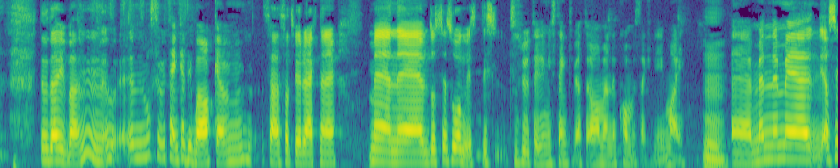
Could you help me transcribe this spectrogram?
var där vi bara, mm, nu måste vi tänka tillbaka. Mm, Så, här, så att vi räknade. Men eh, då såg vi till, slut misstänkte vi att ja, men det kommer säkert i maj. Mm. Eh, Men med, alltså,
